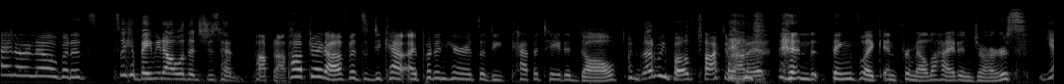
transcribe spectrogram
I don't know, but it's It's like a baby doll with its just head popped off. popped right off. It's a decap. I put in here. It's a decapitated doll. I'm glad we both talked about it. and things like in formaldehyde in jars. Yeah.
